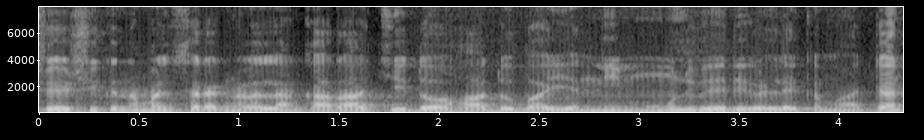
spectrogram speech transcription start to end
ശേഷിക്കുന്ന മത്സരങ്ങളെല്ലാം കറാച്ചി ദോഹ ദുബായ് എന്നീ മൂന്ന് വേദികളിലേക്ക് മാറ്റാൻ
